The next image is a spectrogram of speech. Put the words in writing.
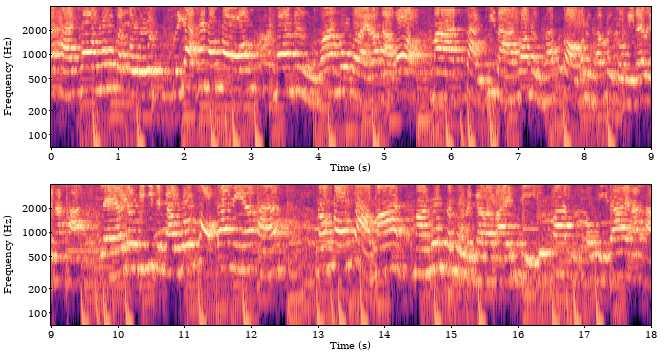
นะคะชอบรูปการ์ตูน หรืออยากให้น้องๆมหนึ่งวาดรูปอะไรนะคะ ก็มาสั่งที่ร้านมหนึ่งทับสองมหนึ่งทับหนึ่งตรงนี้ได้เลยนะคะ แล้วยังมีกิจกรรมเวิร์กช็อปด้านนี้นะคะ น้องๆสา มารถมาร่วมสนุกในการระบายสีรูปปั้นตรงนี้ได้นะคะ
